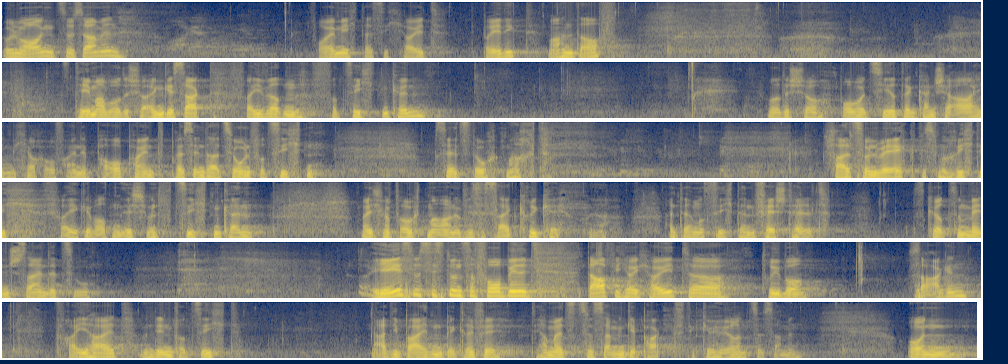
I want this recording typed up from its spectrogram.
Guten Morgen zusammen. Ich freue mich, dass ich heute die Predigt machen darf. Das Thema wurde schon angesagt, frei werden, verzichten können. Wurde schon provoziert, dann kannst du ja eigentlich auch auf eine PowerPoint-Präsentation verzichten. Hab's jetzt doch gemacht. Ist halt so ein Weg, bis man richtig frei geworden ist und verzichten kann. Manchmal braucht man auch noch ein bisschen seine Krücke, ja, an der man sich dann festhält. Das gehört zum Menschsein dazu. Jesus ist unser Vorbild, darf ich euch heute äh, drüber sagen. Freiheit und den Verzicht. Ja, die beiden Begriffe, die haben wir jetzt zusammengepackt, die gehören zusammen. Und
